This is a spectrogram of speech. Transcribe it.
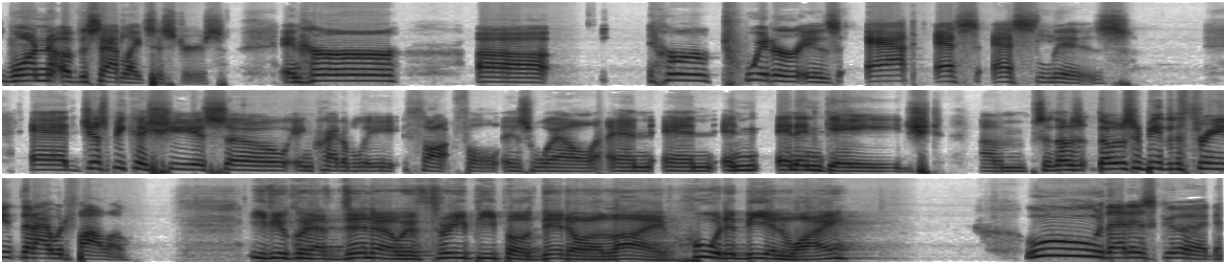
one of the Satellite Sisters, and her uh, her Twitter is at ss Liz. And just because she is so incredibly thoughtful as well and and and, and engaged, um, so those those would be the three that I would follow. If you could have dinner with three people, dead or alive, who would it be and why? Ooh, that is good.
